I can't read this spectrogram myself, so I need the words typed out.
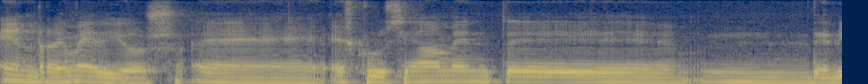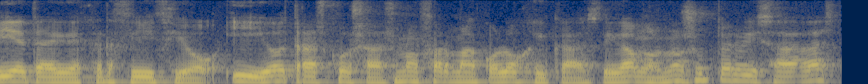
en remedios eh, exclusivamente mm, de dieta y de ejercicio y otras cosas no farmacológicas, digamos, no supervisadas,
